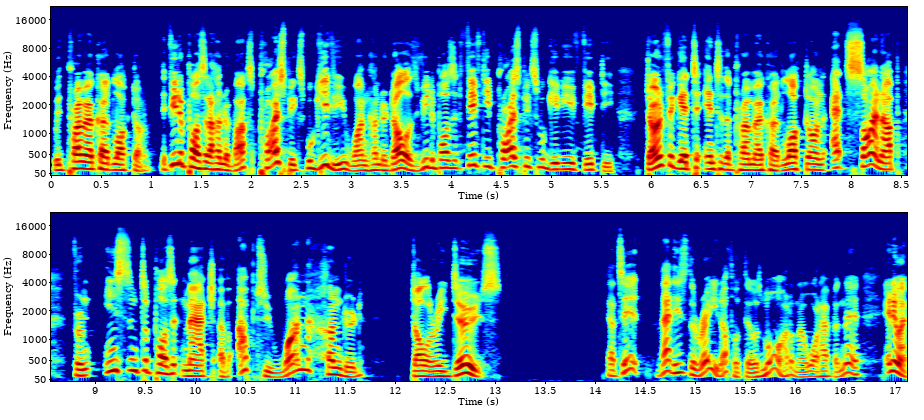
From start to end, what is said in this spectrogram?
with promo code locked on. If you deposit 100 bucks, PrizePicks will give you $100. If you deposit 50, PrizePicks will give you 50. Don't forget to enter the promo code locked on at sign up for an instant deposit match of up to $100 dues. That's it. That is the read. I thought there was more. I don't know what happened there. Anyway,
